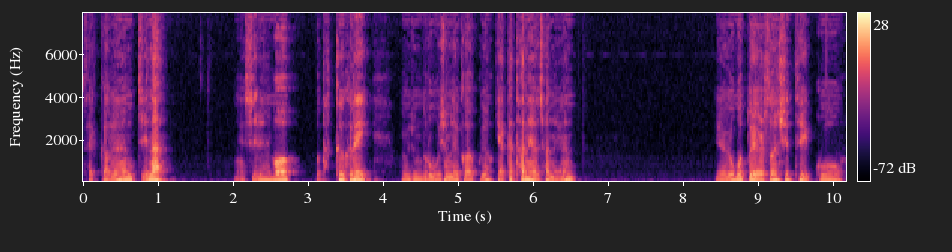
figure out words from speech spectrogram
색깔은 진한 실버, 뭐 다크 그레이 이 정도로 보시면 될 것 같고요. 깨끗하네요 차는. 예, 요것도 열선 시트 있고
